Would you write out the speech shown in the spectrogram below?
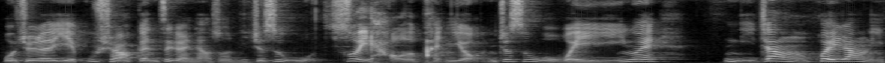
我觉得也不需要跟这个人讲说你就是我最好的朋友，你就是我唯一，因为你这样会让你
